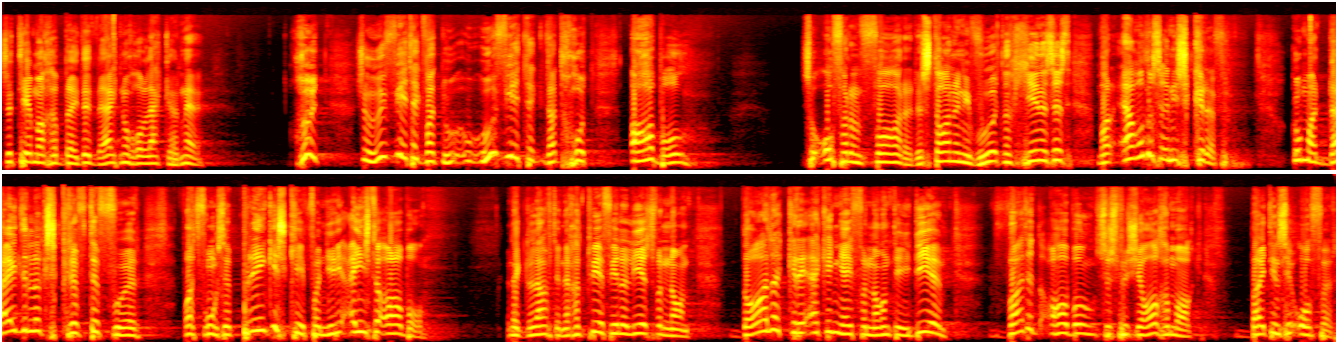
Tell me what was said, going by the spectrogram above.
se tema gebruik. Dit werk nogal lekker, né? Nee. Goed. So hoe weet ek wat hoe, hoe weet ek dat God Abel se offer aanvaar het? Dit staan in die woord in Genesis, maar elders in die skrif kom maar duidelik skrifte voor wat vir ons 'n prentjie skep van hierdie einste Abel. En ek glo dit en ek gaan twee vir julle lees vanaand. Dadelik kry ek en jy vanaand 'n idee wat het Abel so spesiaal gemaak buite sy offer.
